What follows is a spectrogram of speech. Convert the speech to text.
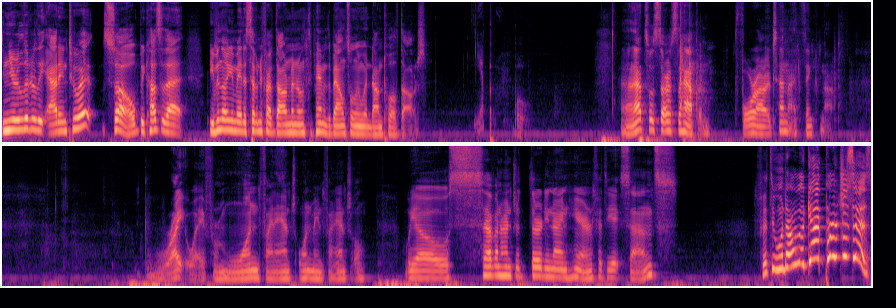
and you're literally adding to it. So because of that, Even though you made a seventy-five dollar minimum monthly payment, the balance only went down twelve dollars, Yep. Whoa. and that's what starts to happen. Four out of ten, I think not. Right way from one financial, one main financial. We owe seven hundred thirty-nine here and fifty-eight cents. Fifty-one dollars again. Purchases.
